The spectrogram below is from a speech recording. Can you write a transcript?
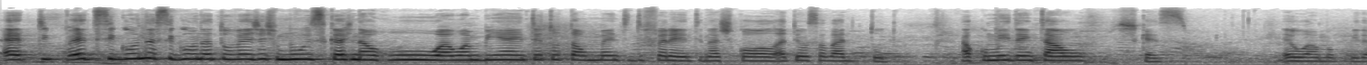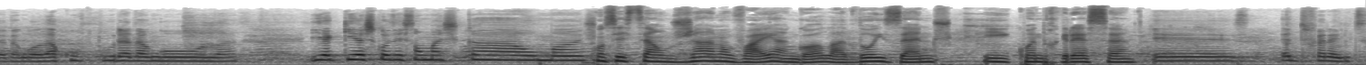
É, tipo, é de segunda a segunda, tu vês as músicas na rua, o ambiente é totalmente diferente na escola, tenho saudade de tudo. A comida, então, esquece. Eu amo a comida da Angola, a cultura da Angola. E aqui as coisas são mais calmas. Conceição já não vai a Angola há dois anos e quando regressa. É, é diferente.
